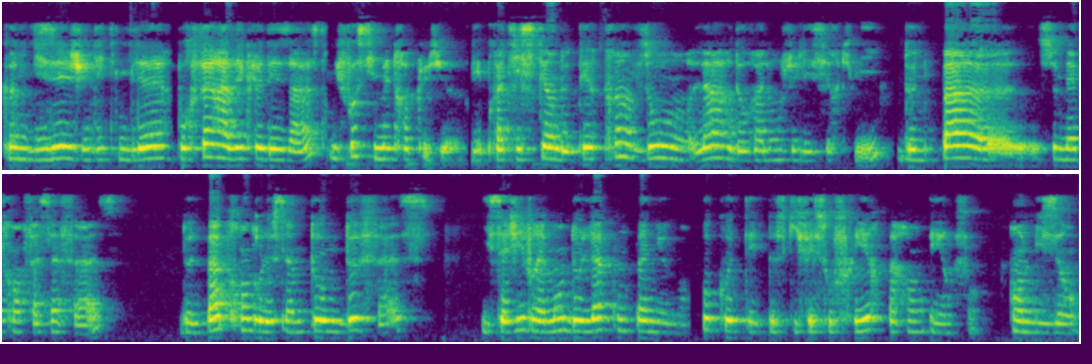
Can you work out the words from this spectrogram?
comme disait Judith Miller, pour faire avec le désastre, il faut s'y mettre à plusieurs. Les praticiens de terrain, ont l'art de rallonger les circuits, de ne pas euh, se mettre en face à face, de ne pas prendre le symptôme de face. Il s'agit vraiment de l'accompagnement aux côtés de ce qui fait souffrir parents et enfants en misant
